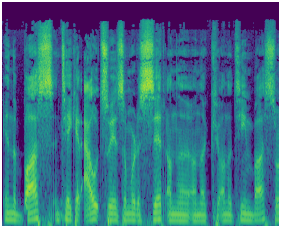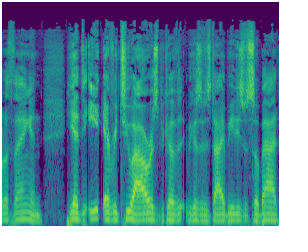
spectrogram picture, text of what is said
in the bus and take it out so he had somewhere to sit on the on the on the team bus sort of thing. And he had to eat every 2 hours because because of his diabetes was so bad.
